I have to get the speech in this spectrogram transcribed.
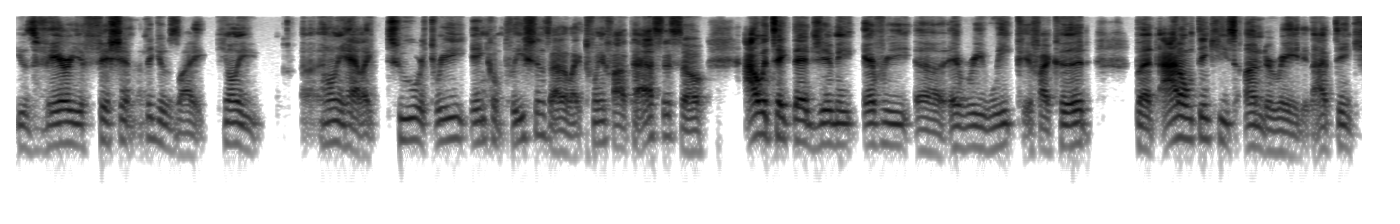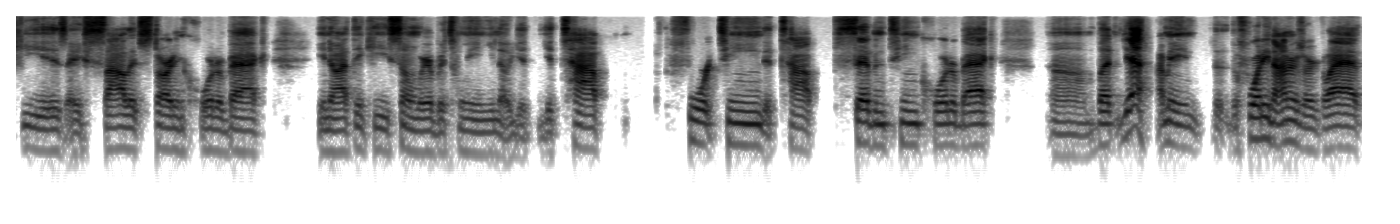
He was very efficient. I think it was like he only uh, only had like two or three incompletions out of like 25 passes. So I would take that Jimmy every uh, every week if I could. But I don't think he's underrated. I think he is a solid starting quarterback. You know, I think he's somewhere between, you know, your, your top 14 to top 17 quarterback. Um, but yeah, I mean, the, the 49ers are glad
